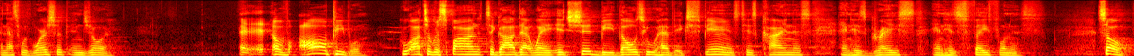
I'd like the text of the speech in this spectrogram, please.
and that's with worship and joy. Of all people who ought to respond to God that way, it should be those who have experienced His kindness and His grace and His faithfulness. So,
